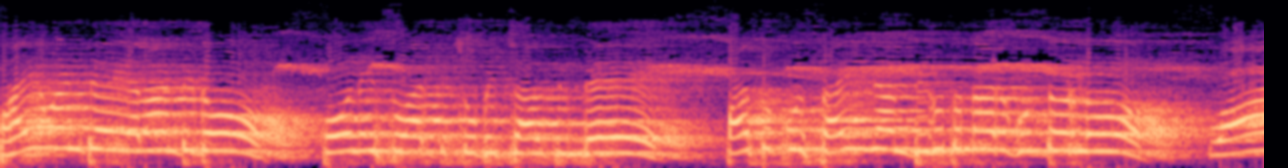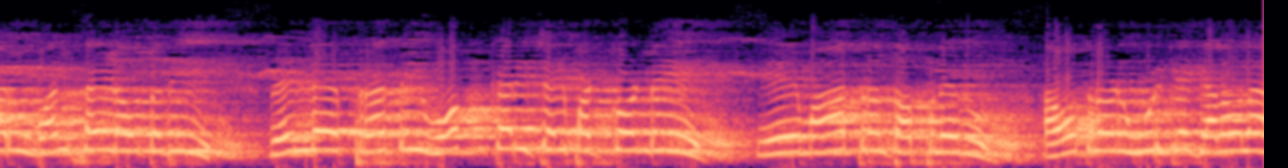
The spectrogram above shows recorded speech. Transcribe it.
భయం అంటే ఎలాంటిదో పోలీసు వారికి చూపించాల్సిందే. పసుపు సైన్యం దిగుతున్నారు గుంటూరులో. వారు వన్ సైడ్ అవుతుంది వెళ్ళే ప్రతి ఒక్కరి చేయి పట్టుకోండి. ఏ మాత్రం తప్పులేదు. అవతలోడు ఊరికే గెలవల.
